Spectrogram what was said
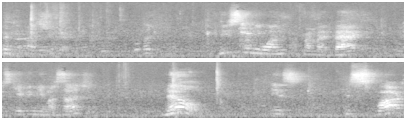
But do you see anyone from my back who's giving me massage? No. Is is Spark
